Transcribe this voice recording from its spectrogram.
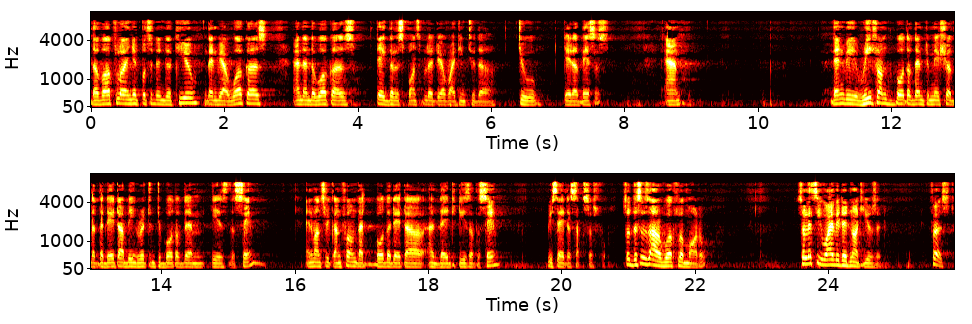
The workflow engine puts it into the queue. Then we have workers, and then the workers take the responsibility of writing to the to databases. And then we read from both of them to make sure that the data being written to both of them is the same. And once we confirm that both the data and the entities are the same, we say it is successful. So this is our workflow model. So let's see why we did not use it. First,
